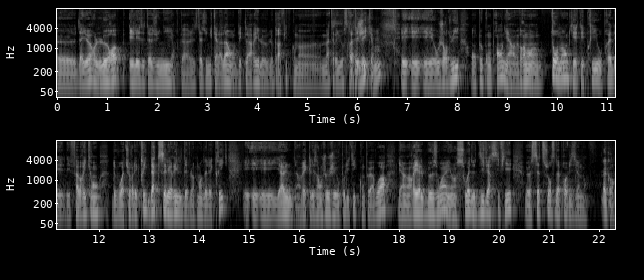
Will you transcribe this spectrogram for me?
Euh, d'ailleurs, l'Europe et les États-Unis, en tout cas les États-Unis, Canada, ont déclaré le, graphite comme un matériau stratégique. Mmh. Et, aujourd'hui, on peut comprendre, il y a vraiment un tournant qui a été pris auprès des, fabricants de voitures électriques d'accélérer le développement de l'électrique. Et, il y a, une, avec les enjeux géopolitiques qu'on peut avoir, il y a un réel besoin et un souhait de diversifier euh, cette source d'approvisionnement. D'accord,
